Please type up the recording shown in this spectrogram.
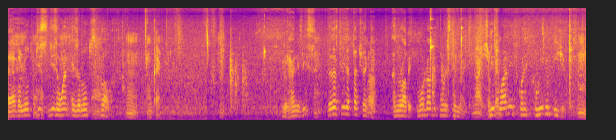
I have a lot. This this one is a lotus flower. Mm, okay. Your hand, please. Let us please touch like Ah. that And rub it. More rub it, more smell nice. Nice, This okay. one is called Queen of Egypt. Mm.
